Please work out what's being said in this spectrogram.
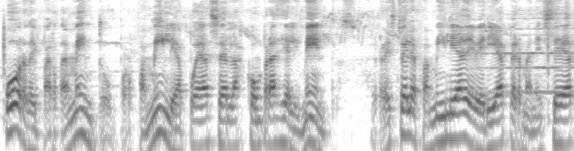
por departamento por familia pueda hacer las compras de alimentos. El resto de la familia debería permanecer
